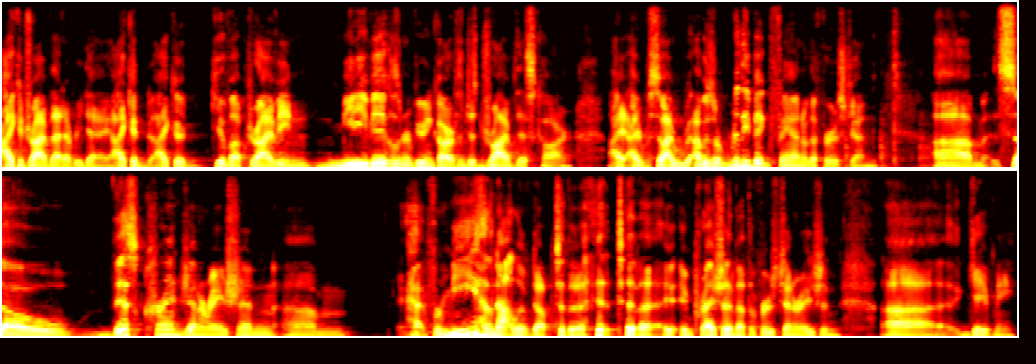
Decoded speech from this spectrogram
I could drive that every day. I could I could give up driving media vehicles and reviewing cars and just drive this car. I, I so I, I was a really big fan of the first gen. Um, so this current generation, um, for me, has not lived up to the to the impression that the first generation uh, gave me.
